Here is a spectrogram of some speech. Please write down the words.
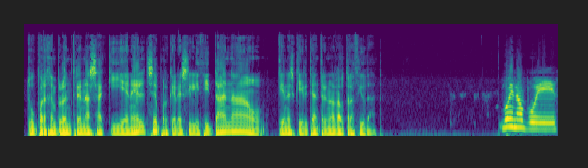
¿Tú, por ejemplo, entrenas aquí en Elche porque eres ilicitana o tienes que irte a entrenar a otra ciudad? Bueno, pues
